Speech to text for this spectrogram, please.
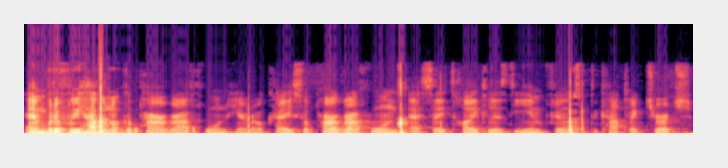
And um, but if we have a look at paragraph one here, okay, so paragraph one's essay title is the influence of the Catholic Church.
